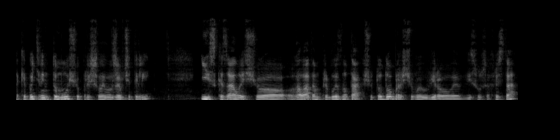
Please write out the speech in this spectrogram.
А кипить він тому, що прийшли лжевчителі і сказали, що Галатам приблизно так, що то добре, що ви увірували в Ісуса Христа.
